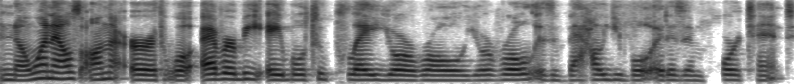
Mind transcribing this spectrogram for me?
no one else on the earth will ever be able to play your role. Your role is valuable, it is important.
